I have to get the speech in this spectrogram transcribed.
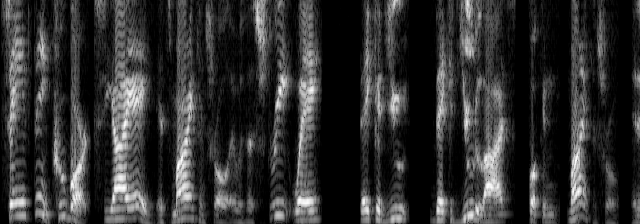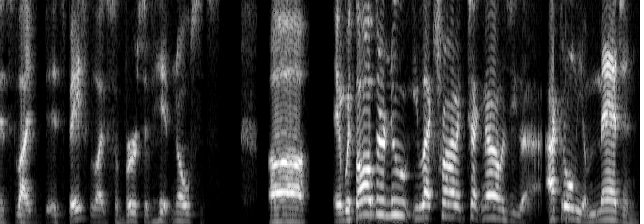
Same thing, Kubark, CIA, it's mind control. It was a street way they could use they could utilize fucking mind control. And it's like it's basically like subversive hypnosis. Uh and with all their new electronic technologies, I could only imagine.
